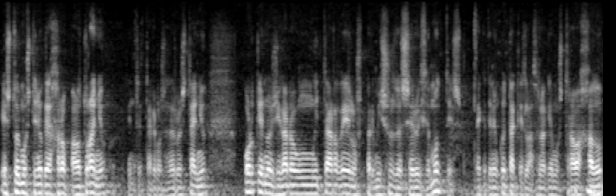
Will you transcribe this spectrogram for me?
Esto hemos tenido que dejarlo para otro año, intentaremos hacerlo este año, porque nos llegaron muy tarde los permisos del Servicio de Montes. Hay que tener en cuenta que la zona que hemos trabajado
